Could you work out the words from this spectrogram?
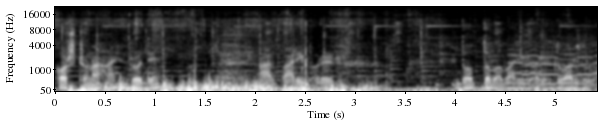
কষ্ট না হয় রোদে আর বাড়ি ঘরের দত্ত বা বাড়ি ঘরের দুয়ারগুলো।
